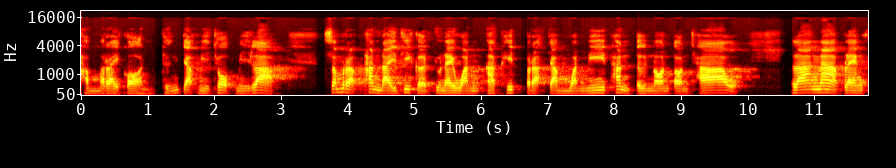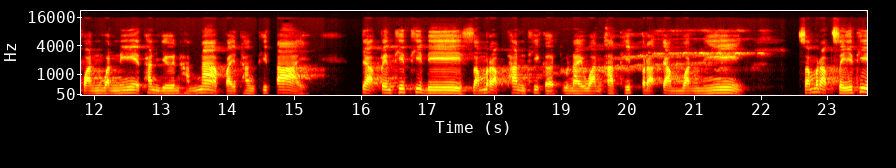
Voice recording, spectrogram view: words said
ทำอะไรก่อน ถึงจะมีโชคมีลาภสำหรับท่านใดที่เกิดอยู่ในวันอาทิตย์ประจำวันนี้ท่านตื่นนอนตอนเช้า ล้างหน้าแปลงฟันวันนี้ท่านยืนหันหน้าไปทางทิศใต้ จะเป็นทิศที่ดีสำหรับท่านที่เกิดอยู่ในวันอาทิตย์ประจำวันนี้สำหรับสีที่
